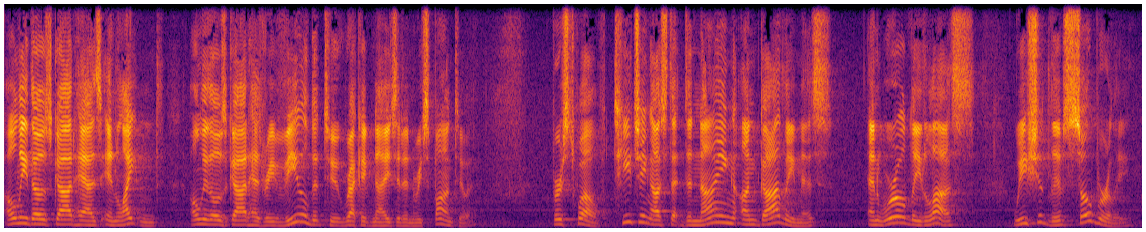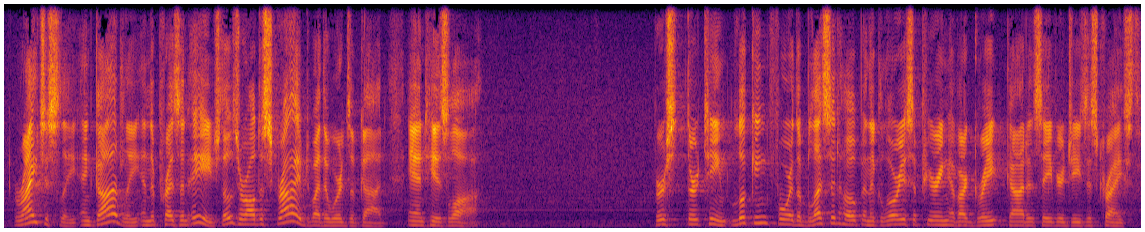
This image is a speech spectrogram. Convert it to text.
Only those God has enlightened, only those God has revealed it to recognize it and respond to it. Verse 12, teaching us that denying ungodliness and worldly lusts, we should live soberly, righteously, and godly in the present age. Those are all described by the words of God and His law. Verse 13, looking for the blessed hope and the glorious appearing of our great God and Savior Jesus Christ,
